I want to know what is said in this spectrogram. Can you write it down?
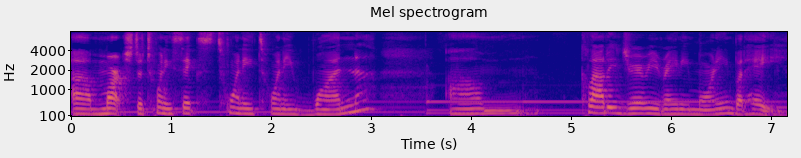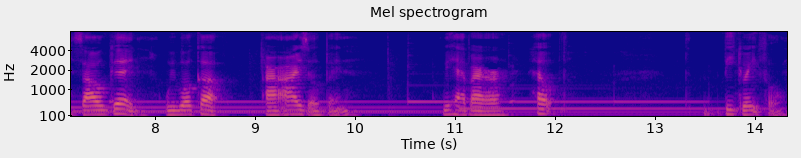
uh, March the 26th, 2021. Um, cloudy, dreary, rainy morning, but hey, it's all good. We woke up, our eyes open, we have our health. Be grateful.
